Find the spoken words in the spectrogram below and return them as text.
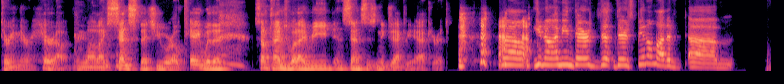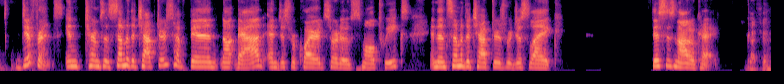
tearing their hair out. And while I sense that you were okay with it, sometimes what I read and sense isn't exactly accurate. well, you know, I mean, there th- there's been a lot of um, difference in terms of some of the chapters have been not bad and just required sort of small tweaks, and then some of the chapters were just like, this is not okay. Gotcha.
